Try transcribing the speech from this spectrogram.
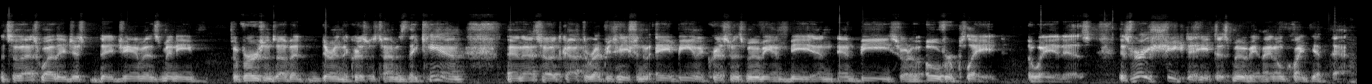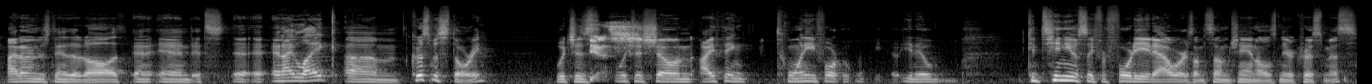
and so that's why they just they jam as many versions of it during the Christmas time as they can, and that's how it got the reputation of a being a Christmas movie and b and, and b sort of overplayed the way it is. It's very chic to hate this movie, and I don't quite get that. I don't understand it at all, and and it's uh, and I like um, Christmas Story, which is Yes. which is shown I think twenty four, you know, continuously for forty eight hours on some channels near Christmas,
